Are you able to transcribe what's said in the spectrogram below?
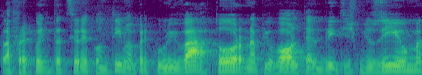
la frequentazione continua, per cui lui va, torna più volte al British Museum,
